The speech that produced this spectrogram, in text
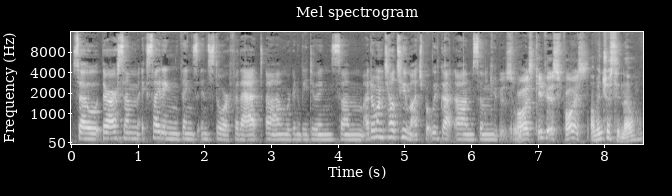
So there are some exciting things in store for that. Um, we're going to be doing some. I don't want to tell too much, but we've got um, some. Keep it a surprise. Keep it a surprise. I'm interested now.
